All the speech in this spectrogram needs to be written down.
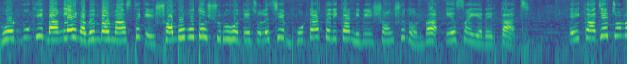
ভোটমুখী বাংলায় নভেম্বর মাস থেকে সম্ভবত শুরু হতে চলেছে ভোটার তালিকার নিবিড় সংশোধন বা এসআইআর এর কাজ। এই কাজের জন্য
